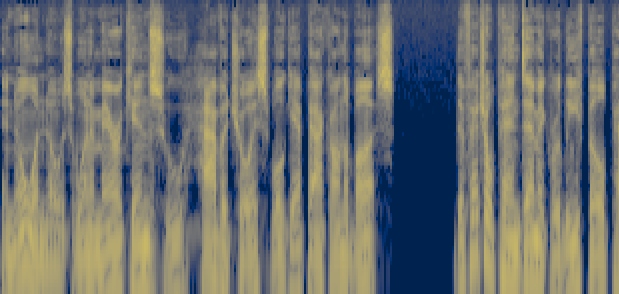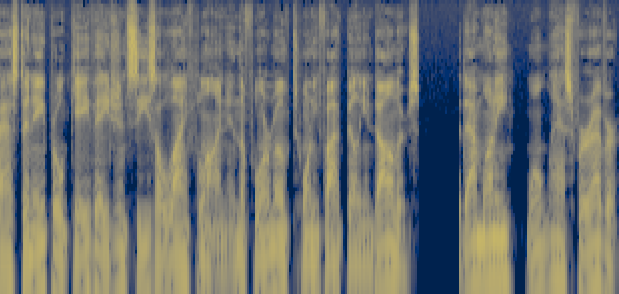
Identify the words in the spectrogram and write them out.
and no one knows when Americans who have a choice will get back on the bus. The federal pandemic relief bill passed in April gave agencies a lifeline in the form of $25 billion, but that money won't last forever.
